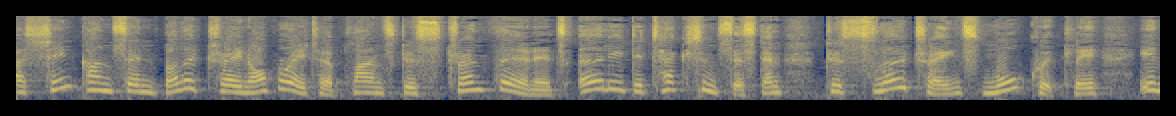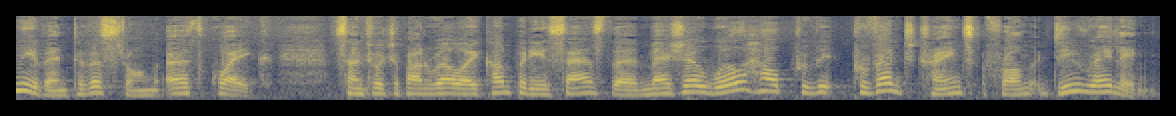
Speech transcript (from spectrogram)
A Shinkansen bullet train operator plans to strengthen its early detection system to slow trains more quickly in the event of a strong earthquake. Central Japan Railway Company says the measure will help pre prevent trains from derailing.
